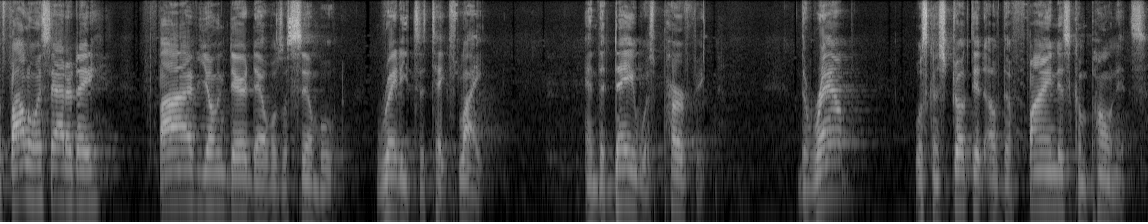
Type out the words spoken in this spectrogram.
The following Saturday, five young daredevils assembled, ready to take flight. And the day was perfect. The ramp was constructed of the finest components.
